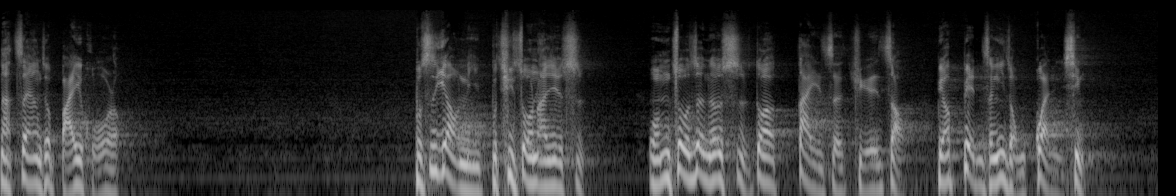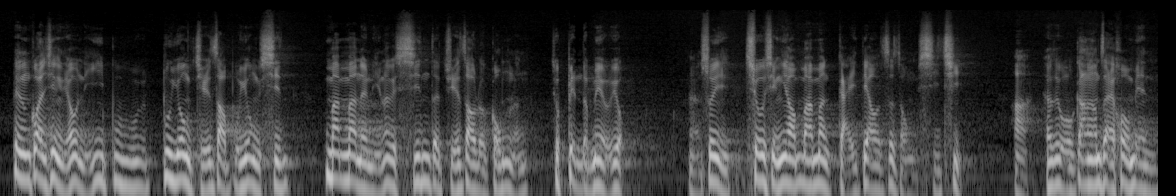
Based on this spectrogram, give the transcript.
那这样就白活了。不是要你不去做那些事。我们做任何事都要带着觉照，不要变成一种惯性。变成惯性以后，你一不不用觉照，不用心，慢慢的，你那个新的觉照的功能就变得没有用。嗯，所以修行要慢慢改掉这种习气。啊，但是我刚刚在后面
